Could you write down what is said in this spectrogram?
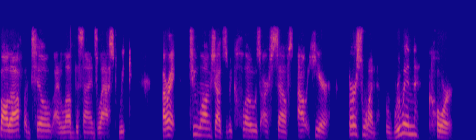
fall off until I love the signs last week. All right, two long shots as we close ourselves out here. First one, Ruan Korb.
